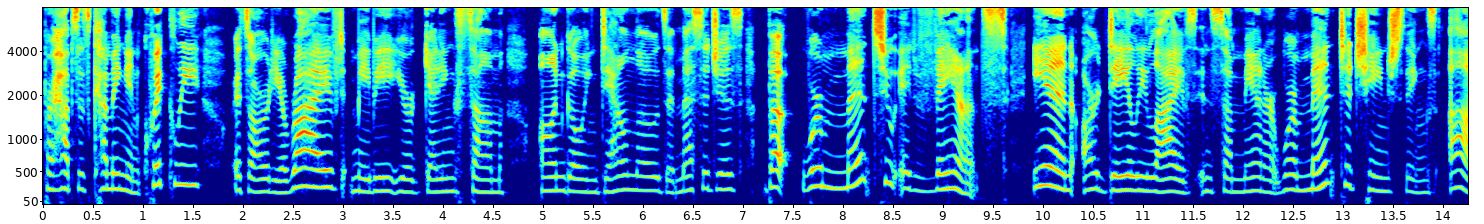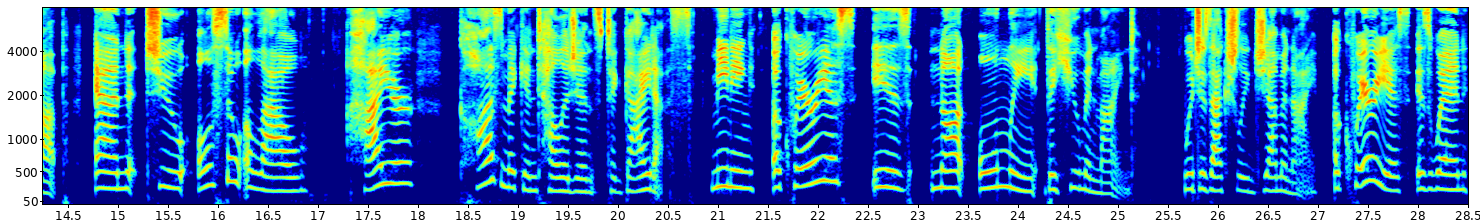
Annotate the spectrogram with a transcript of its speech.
Perhaps it's coming in quickly, it's already arrived. Maybe you're getting some ongoing downloads and messages, but we're meant to advance in our daily lives in some manner. We're meant to change things up and to also allow higher cosmic intelligence to guide us. Meaning, Aquarius is not only the human mind, which is actually Gemini. Aquarius is when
